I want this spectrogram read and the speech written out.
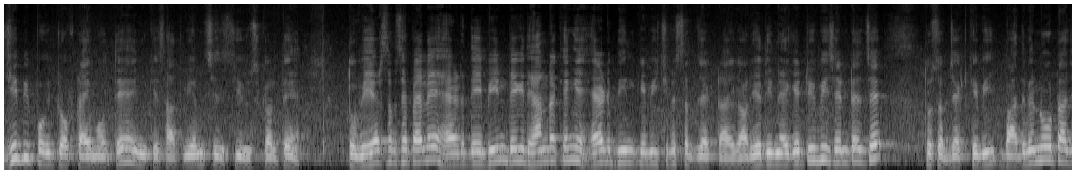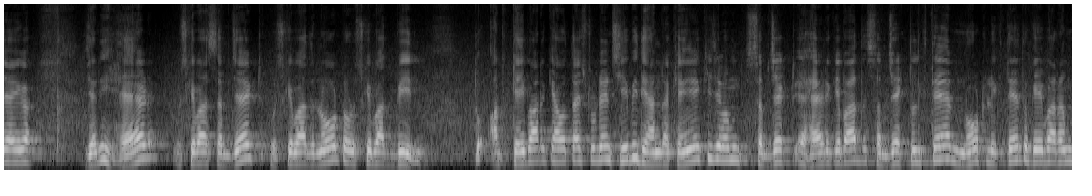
ये भी पॉइंट ऑफ़ टाइम होते हैं, इनके साथ भी हम सिंस यूज़ करते हैं। तो वेयर सबसे पहले हेड दे बीन देखिए ध्यान रखेंगे हेड बीन के बीच में सब्जेक्ट आएगा। और यदि नेगेटिव भी सेंटेंस है तो सब्जेक्ट के बीच बाद में नोट आ जाएगा। यानी हेड उसके बाद सब्जेक्ट उसके बाद नोट और उसके बाद बीन तो अब कई बार क्या होता है स्टूडेंट्स ये भी ध्यान रखेंगे कि जब हम सब्जेक्ट हेड के बाद सब्जेक्ट लिखते हैं नोट लिखते हैं तो कई बार हम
